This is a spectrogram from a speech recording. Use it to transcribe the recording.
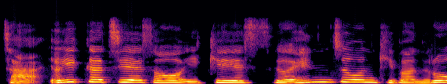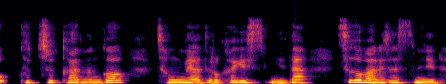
자, 여기까지 해서 EKS 핸즈온 기반으로 구축하는 거 정리하도록 하겠습니다. 수고 많으셨습니다.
